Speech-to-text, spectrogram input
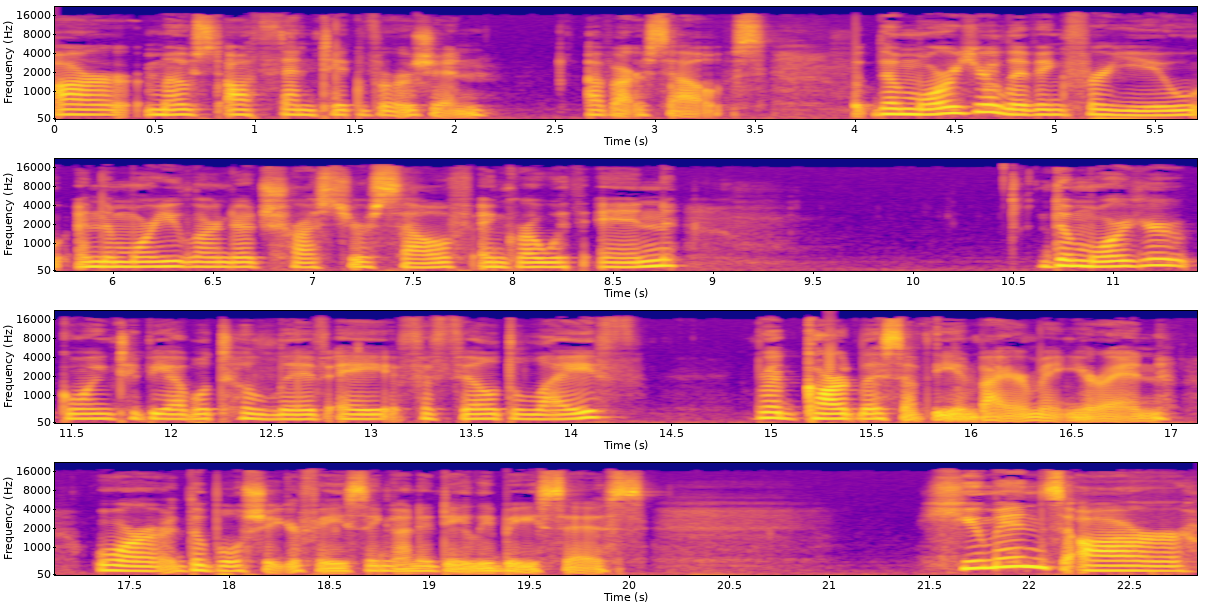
our most authentic version of ourselves. The more you're living for you and the more you learn to trust yourself and grow within, the more you're going to be able to live a fulfilled life, regardless of the environment you're in or the bullshit you're facing on a daily basis. Humans are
